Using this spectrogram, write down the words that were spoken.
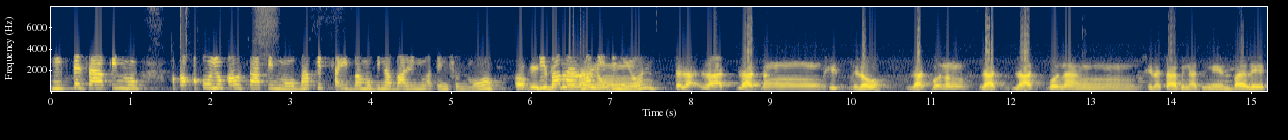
instead sa akin mo, ako yung kausapin mo, bakit sa iba mo binabaling yung atensyon mo? Okay, Di ba mali yung... din yun? Sa la- lahat, lahat ng... Hello? Lahat po ng... Lahat, lahat po ng sinasabi natin ngayon, bale,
